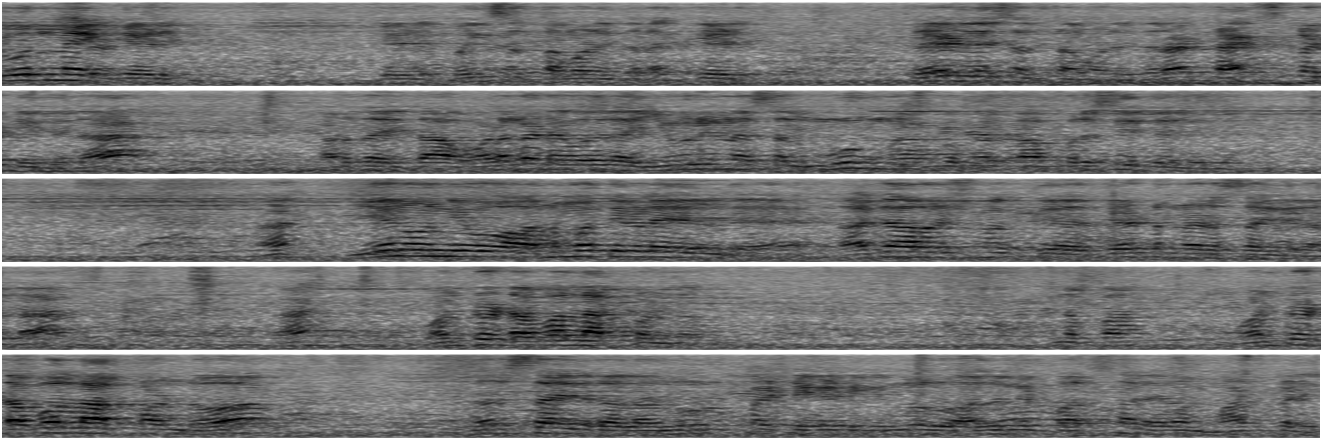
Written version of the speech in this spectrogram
ಇವ್ರನ್ನೇ ಕೇಳಿ. ಕೇಳಿ ಲೈಸೆನ್ಸ್ ತಗೊಂಡಿದ್ದೀರಾ? ಕೇಳಿ. ಟ್ರೇಡ್ ಲೈಸೆನ್ಸ್ ತಗೊಂಡಿದ್ದೀರಾ? ಟ್ಯಾಕ್ಸ್ ಕಟ್ಟಿದ್ದೀರಾ? ಅರ್ಧ ಆಯ್ತಾ? ಒಳಗಡೆ ಹೋದ್ರೆ ಯೂರಿನಸ್ ಅಲ್ಲಿ ಮೂಗ್ ಮುಗಿಸ್ಕೋಬೇಕು ಆ ಪರಿಸ್ಥಿತಿಯಲ್ಲಿದೆ. ಆ? ಏನು ನೀವು ಅನುಮತಿಗಳೇ ಇಲ್ಲದೆ ರಾಜಾ ವಿಶ್ವಕ್ಕೆ ಥಿಯೇಟರ್ ನಡೆಸ್ತಾ ಇದ್ದೀರಲ್ಲ? ಒನ್ ಟು ಡಬಲ್ ಹಾಕ್ಕೊಂಡು. ಏನಪ್ಪ? ಒನ್ ಟು ಡಬಲ್ ಹಾಕ್ಕೊಂಡು ನಡೆಸ್ತಾ ಇದ್ರಲ್ಲ ನೂರು ರೂಪಾಯಿ ಟಿಕೆಟ್ಗೆ ಇನ್ನೂರು ಅದು ನೀವು ಪರ್ಸನಲ್ ಏನೋ ಮಾಡ್ಕೊಳ್ಳಿ.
